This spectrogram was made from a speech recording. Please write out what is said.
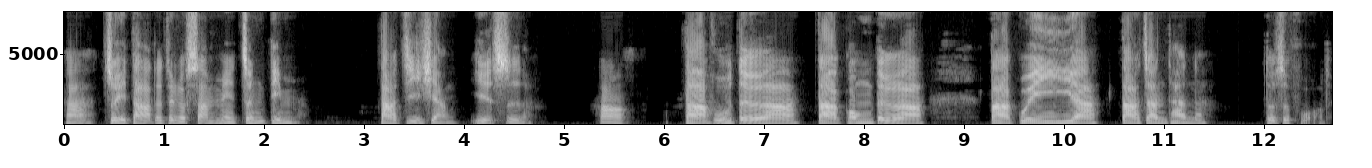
啊，最大的这个三昧正定嘛。大吉祥也是了，啊，大福德啊，大功德啊。大皈依啊，大赞叹呐，都是佛的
